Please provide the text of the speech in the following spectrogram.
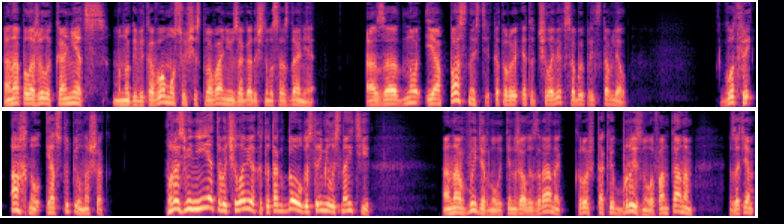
она положила конец многовековому существованию загадочного создания, а заодно и опасности, которую этот человек собой представлял. Готфри ахнул и отступил на шаг. «Но разве не этого человека ты так долго стремилась найти?» Она выдернула кинжал из раны, кровь так и брызнула фонтаном, затем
